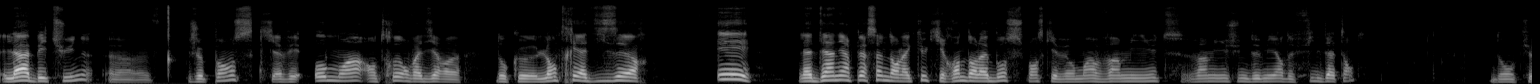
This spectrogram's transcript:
Là, Béthune, euh, je pense qu'il y avait au moins entre, on va dire, euh, donc euh, l'entrée à 10h et la dernière personne dans la queue qui rentre dans la bourse, je pense qu'il y avait au moins 20 minutes, 20 minutes, une demi-heure de file d'attente. Donc,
